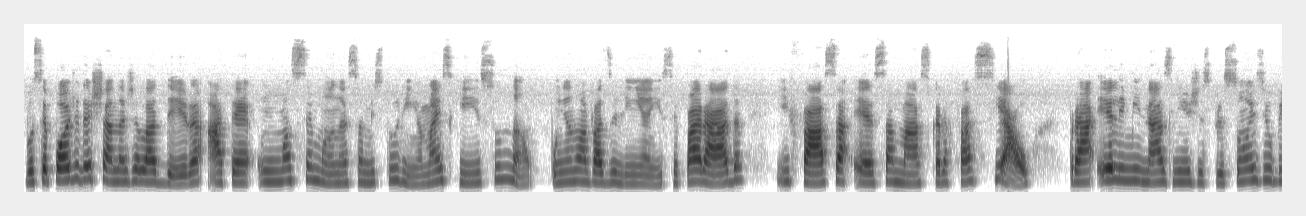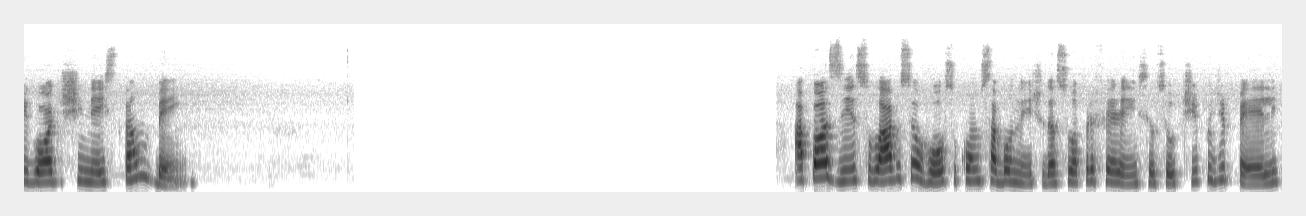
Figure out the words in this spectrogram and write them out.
Você pode deixar na geladeira até uma semana essa misturinha, mais que isso não. Ponha numa vasilhinha aí separada e faça essa máscara facial para eliminar as linhas de expressões e o bigode chinês também. Após isso, lave o seu rosto com um sabonete da sua preferência, o seu tipo de pele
